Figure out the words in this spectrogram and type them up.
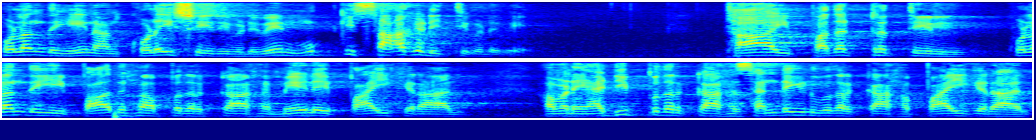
குழந்தையை நான் கொலை செய்து விடுவேன் முக்கி சாகடித்து விடுவேன். தாய் பதற்றத்தில் குழந்தையை பாதுகாப்பதற்காக மேலே பாய்கிறாள் அவனை அடிப்பதற்காக சண்டையிடுவதற்காக பாய்கிறாள்.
